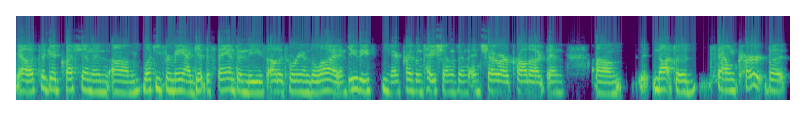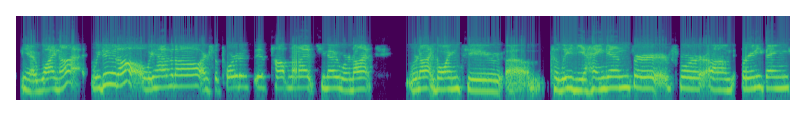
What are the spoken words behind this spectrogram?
Yeah, that's a good question. And um, lucky for me, I get to stand in these auditoriums a lot and do these, you know, presentations and, and show our product. And um, not to sound curt, but you know, why not? We do it all. We have it all. Our support is, is top notch. You know, we're not we're not going to um, to leave you hanging for for um, for anything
